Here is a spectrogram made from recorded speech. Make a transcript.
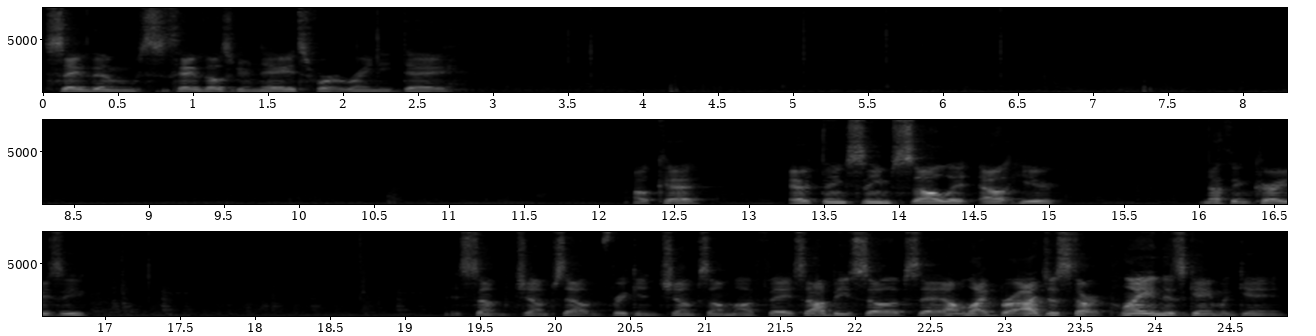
save them. Save those grenades for a rainy day. Okay. Everything seems solid out here. Nothing crazy. And something jumps out and freaking jumps on my face. I'll be so upset. I'm like, bro, I just started playing this game again.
